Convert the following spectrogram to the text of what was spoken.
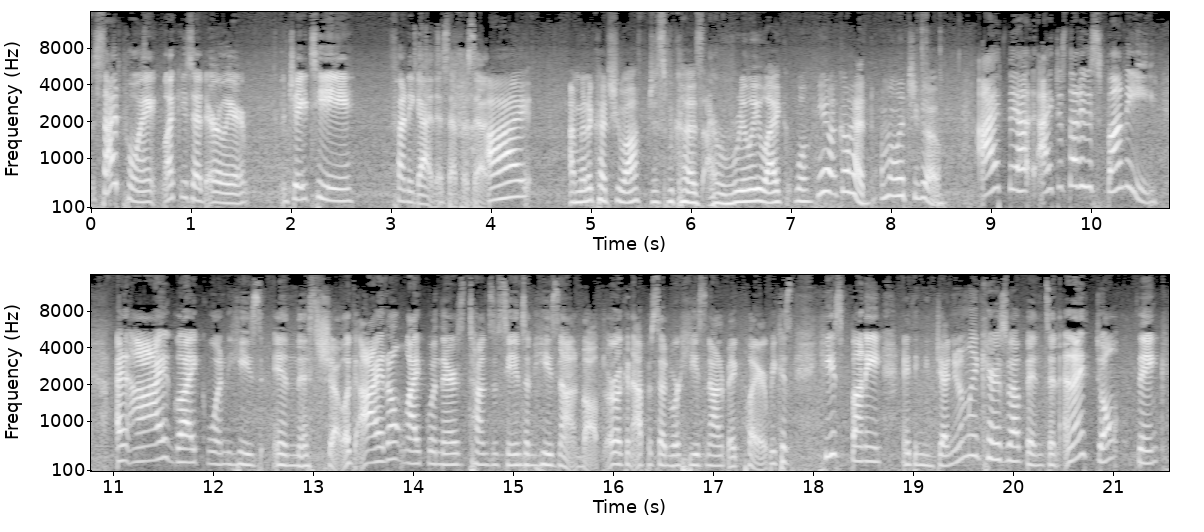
side point, like you said earlier, JT, funny guy this episode. I I'm gonna cut you off just because I really like. Well, you know, what, go ahead. I'm gonna let you go. I thought I just thought he was funny, and I like when he's in this show. Like I don't like when there's tons of scenes and he's not involved, or like an episode where he's not a big player because he's funny. I think he genuinely cares about Vincent, and I don't think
